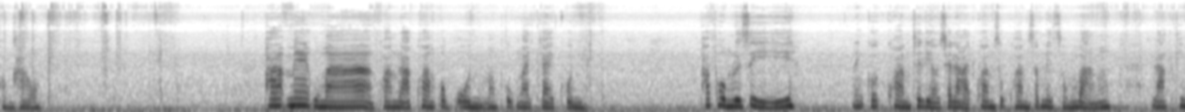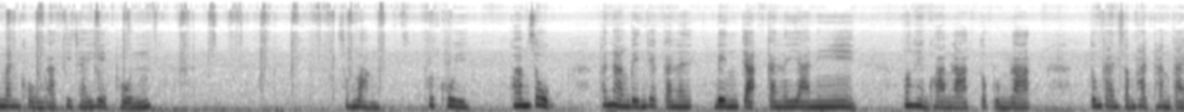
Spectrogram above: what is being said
ของเขา พระแม่อุมา ความรักความอบอุ่นมาผูกมัดใจคุณ พระพรหมฤาษีนั่นก็ความเฉลียวฉลาดความสุขความสำเร็จสมหวัง รักที่มั่นคงรักที่ใช้เหตุผล สมหวัง พูดคุย ความสุข พระนางเบญจกัลเบญจกัลยานีว่างแห่งความรักตกหลุมรัก ต้องการสัมผัสทางกาย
